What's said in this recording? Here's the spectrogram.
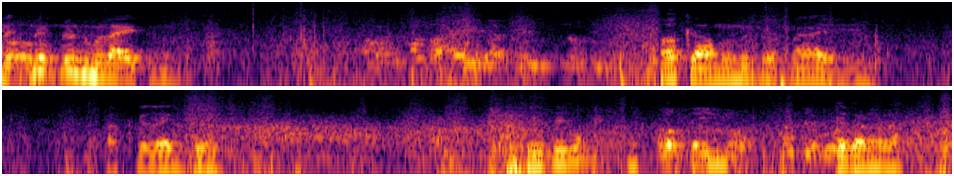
No, no, light. Okay, I'm going to my. Okay, let's go. Okay, you know.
